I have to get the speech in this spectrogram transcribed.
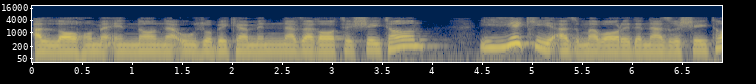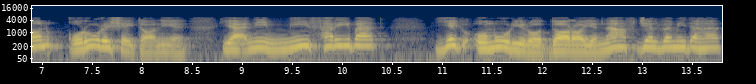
اللهم انا نعوذ بک من نزغات شیطان. یکی از موارد نزغ شیطان غرور شیطانیه. یعنی میفریبد یک اموری رو دارای نفع جلوه می‌دهد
